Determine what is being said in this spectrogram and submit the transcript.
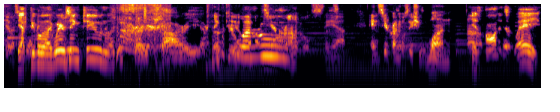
Dude, I saw Yeah, people are like, "Where's Ink 2? and we're like, "Sorry, "Sorry, I broke two your one rule." Chronicles. Yeah. And Seer Chronicles issue one Is um, on its way.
